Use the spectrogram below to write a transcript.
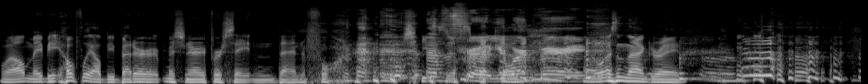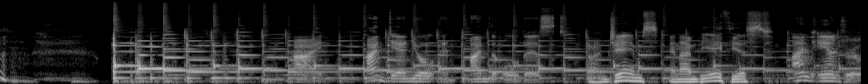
Well, maybe hopefully I'll be better missionary for Satan than for Jesus. That's true. You weren't very. I wasn't that great. Hi, I'm Daniel, and I'm the oldest. I'm James, and I'm the atheist, I'm Andrew,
